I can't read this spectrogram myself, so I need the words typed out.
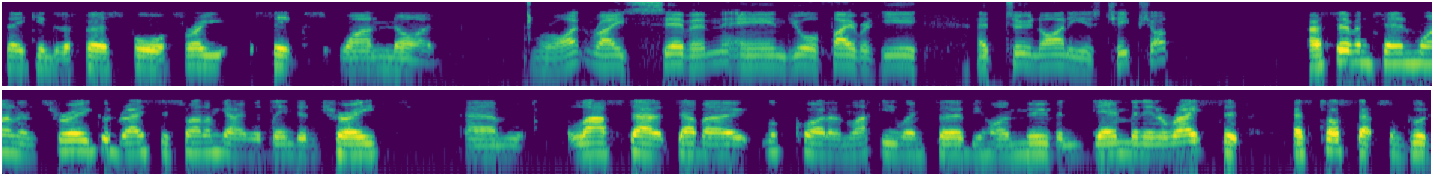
sneak into the first four. Three, six, one, nine. All right, race seven, and your favourite here at two ninety is Cheap Shot. Uh, seven, ten, one, and three. Good race this one. I'm going with Linden Tree. Um, last start at Dubbo looked quite unlucky, went third behind Move and but in a race that has tossed up some good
